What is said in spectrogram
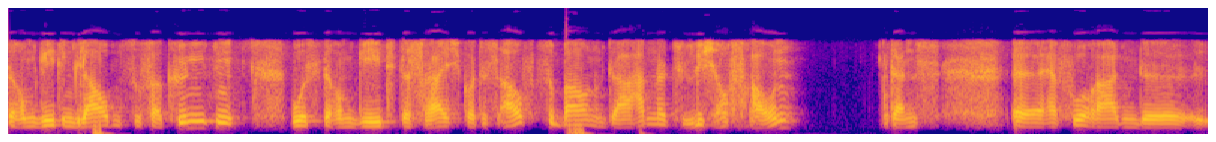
darum geht, den Glauben zu verkünden, wo es darum geht, das Reich Gottes aufzubauen. Und da haben natürlich auch Frauen ganz äh, hervorragende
